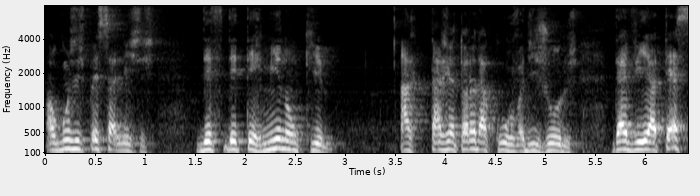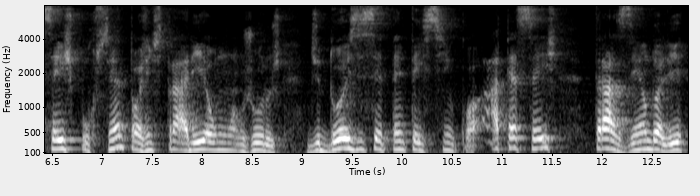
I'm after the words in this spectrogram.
alguns especialistas de determinam que a trajetória da curva de juros deve ir até 6%, então a gente traria um, juros de 2,75 até 6, trazendo ali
